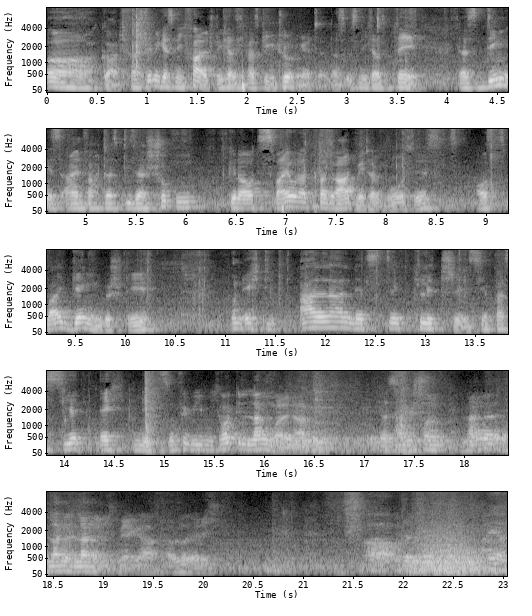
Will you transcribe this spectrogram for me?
Oh Gott, verstehe mich jetzt nicht falsch, nicht, dass ich was gegen Türken hätte. Das ist nicht das Ding. Das Ding ist einfach, dass dieser Schuppen genau 200 Quadratmeter groß ist, aus zwei Gängen besteht und echt die allerletzte Klitsche ist. Hier passiert echt nichts. So viel wie ich mich heute gelangweilt habe, das habe ich schon lange, lange, lange nicht mehr gehabt. Also ehrlich. Ah, und dann eiern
